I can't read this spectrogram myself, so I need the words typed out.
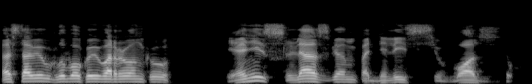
оставив глубокую воронку, и они с лязгом поднялись в воздух.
